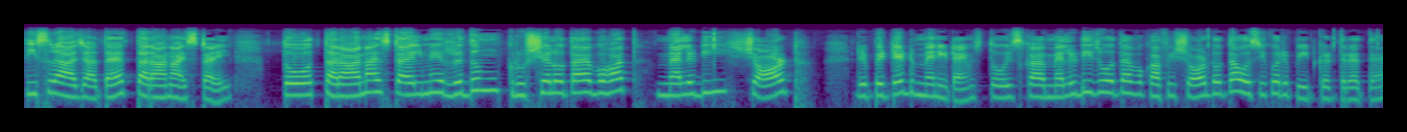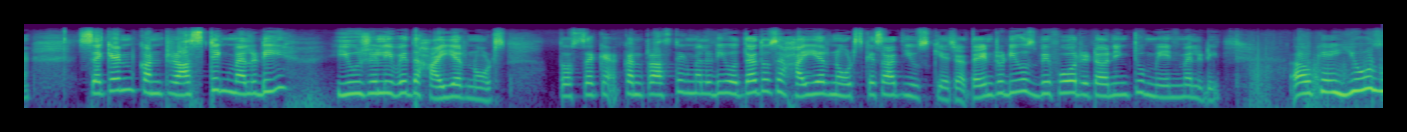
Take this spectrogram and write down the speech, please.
तीसरा आ जाता है तराना स्टाइल। तो तराना स्टाइल में रिदम क्रुशियल होता है बहुत। Melody short repeated many times तो इसका मेलोडी जो होता है वो काफ़ी शॉर्ट होता है उसी को रिपीट करते रहते हैं। Second contrasting melody usually with higher notes तो सेकेंड कंट्रास्टिंग मेलोडी होता है तो उसे हाइयर नोट्स के साथ यूज़ किया जाता है। Introduce before returning to main melody okay use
